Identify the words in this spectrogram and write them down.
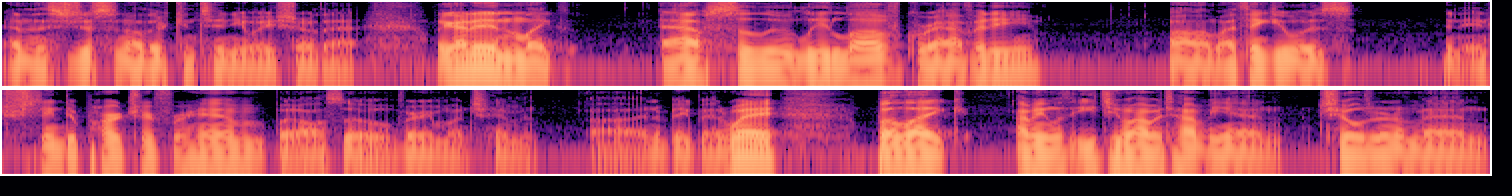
and this is just another continuation of that. Like I didn't like absolutely love Gravity. Um, I think it was an interesting departure for him, but also very much him uh, in a big bad way. But like, I mean, with E Y Tu Mamá También, Children of Men,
